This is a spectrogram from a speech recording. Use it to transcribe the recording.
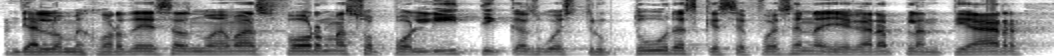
de a lo mejor de esas nuevas formas o políticas o estructuras que se fuesen a llegar a plantear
